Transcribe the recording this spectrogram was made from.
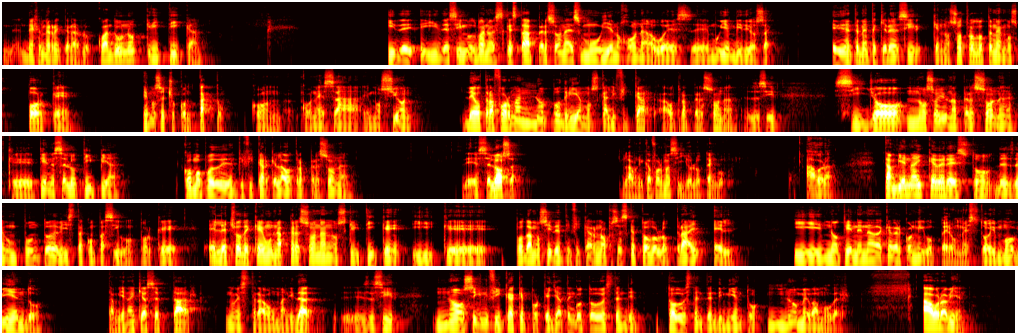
déjenme reiterarlo, cuando uno critica y, decimos, bueno, es que esta persona es muy enojona o es eh, muy envidiosa, evidentemente quiere decir que nosotros lo tenemos porque hemos hecho contacto con, esa emoción. De otra forma no podríamos calificar a otra persona. Es decir, si yo no soy una persona que tiene celotipia, ¿cómo puedo identificar que la otra persona es celosa? La única forma es si yo lo tengo. Ahora, también hay que ver esto desde un punto de vista compasivo, porque el hecho de que una persona nos critique y que podamos identificar, no, pues es que todo lo trae él y no tiene nada que ver conmigo, pero me estoy moviendo, también hay que aceptar nuestra humanidad. Es decir, no significa que porque ya tengo todo este, todo este entendimiento no me va a mover. Ahora bien,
